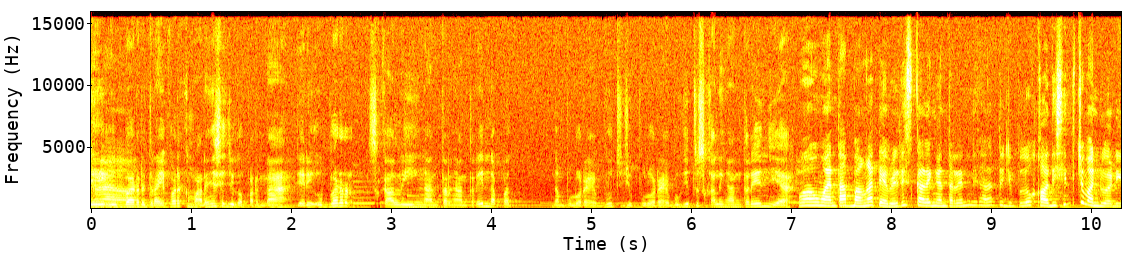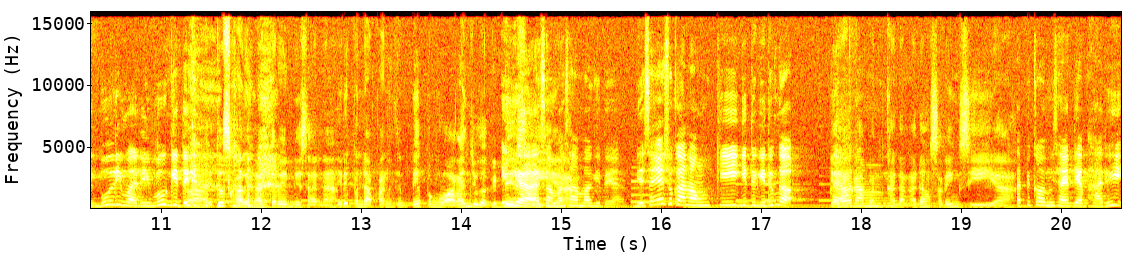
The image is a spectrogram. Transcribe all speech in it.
jadi oh. Uber driver kemarinnya saya juga pernah. Jadi Uber sekali nganter-nganterin dapat 60 ribu, 70 ribu gitu sekali nganterin ya. Wow mantap banget ya. Berarti sekali nganterin di sana 70. Kalau di sini cuma 2000, 5000 gitu ya. Nah, itu sekali nganterin di sana. Jadi pendapatan gede, pengeluaran juga gede iya, sih. ya. sama-sama gitu ya. Biasanya suka nongki gitu-gitu nggak? Ya, kadang-kadang sering sih ya. Tapi kalau misalnya tiap hari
